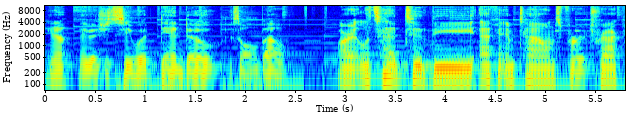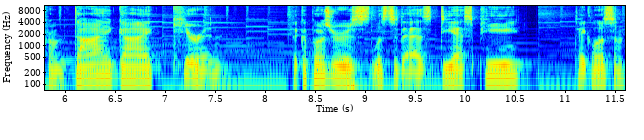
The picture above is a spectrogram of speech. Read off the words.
you know, maybe I should see what Dan Do is all about. Alright, let's head to the FM Towns for a track from Dai Guy Kirin. The composer is listed as DSP. Take a listen.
